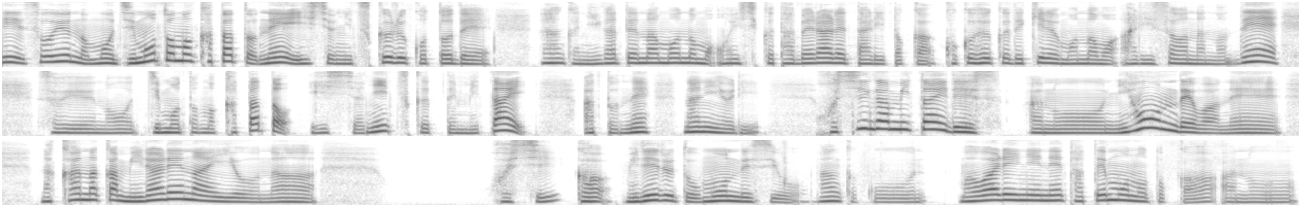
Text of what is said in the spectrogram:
でそういうのも地元の方とね一緒に作ることでなんか苦手なものも美味しく食べられたりとか克服できるものもありそうなのでそういうのを地元の方と一緒に作ってみたい。あとね何より星が見たいです。あの日本ではねなかなか見られないような星が見れると思うんですよ。なんかこう周りにね建物とかあの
